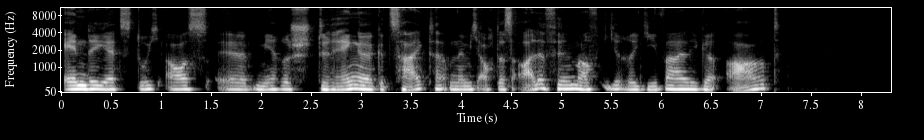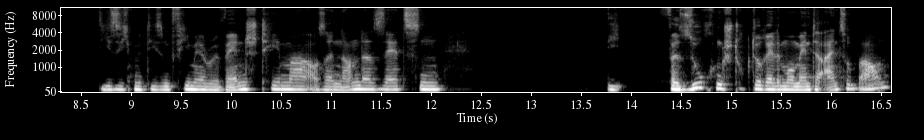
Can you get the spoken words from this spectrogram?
Ende jetzt durchaus äh, mehrere Stränge gezeigt haben, nämlich auch, dass alle Filme auf ihre jeweilige Art, die sich mit diesem Female Revenge-Thema auseinandersetzen, die versuchen, strukturelle Momente einzubauen.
